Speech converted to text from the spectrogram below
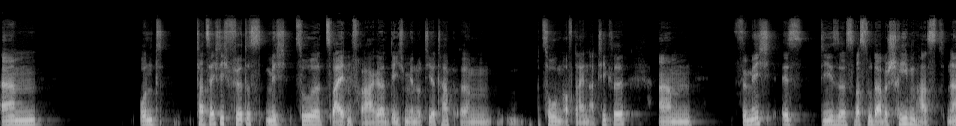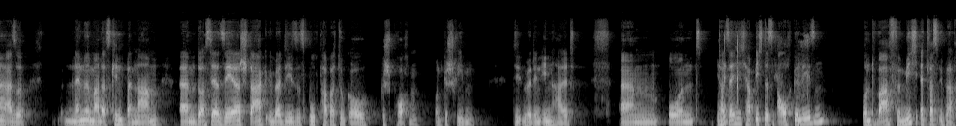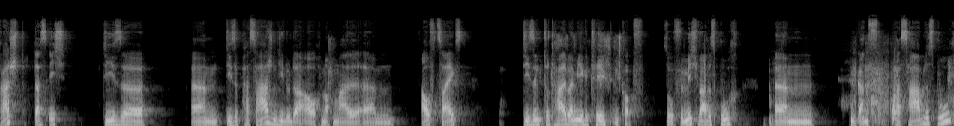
Ähm, und tatsächlich führt es mich zur zweiten Frage, die ich mir notiert habe, ähm, bezogen auf deinen Artikel. Ähm, für mich ist dieses, was du da beschrieben hast, ne, also nennen wir mal das Kind beim Namen, ähm, du hast ja sehr stark über dieses Buch Papa to Go gesprochen und geschrieben, die, über den Inhalt. Ähm, und mhm. tatsächlich habe ich das auch gelesen und war für mich etwas überrascht, dass ich diese, ähm, diese Passagen, die du da auch nochmal ähm, aufzeigst, die sind total bei mir getilgt im Kopf. So, für mich war das Buch ähm, ein ganz passables Buch.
